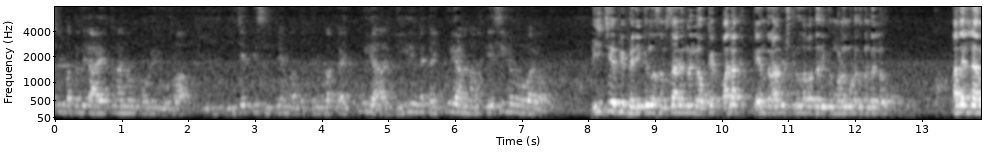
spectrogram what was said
ശ്രീ പദ്ധതിയിൽ ആയിരത്തി നാനൂറ് കോടി രൂപ B J P C P M ബന്ധത്തിലുള്ള കൈക്കൂലിയാണ് ഡീലിന്റെ കൈക്കൂലിയാണെന്നാണ് കെ സി വേണുഗോപാൽ പറയുന്നത്. ബി ജെ പി ഭരിക്കുന്ന സംസ്ഥാനങ്ങളിലൊക്കെ പല കേന്ദ്രാവിഷ്കൃത പദ്ധതിക്കും പണം കൊടുക്കുന്നുണ്ടല്ലോ. അതെല്ലാം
